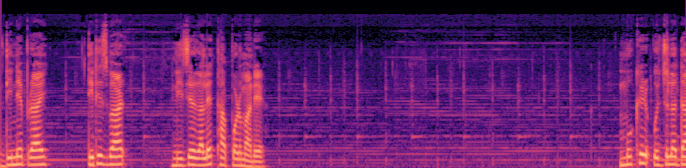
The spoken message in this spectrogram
দিনে প্রায় তিরিশ বার নিজের গালে থাপ্পড় মারে? মুখের উজ্জ্বলতা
